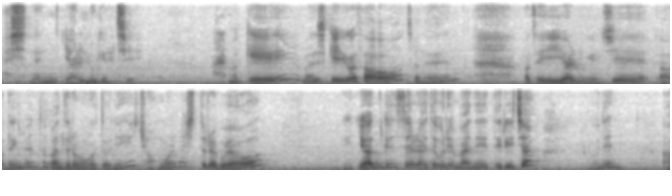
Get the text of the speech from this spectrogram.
맛있는 열무김치. 알맞게 맛있게 익어서 저는 어제 이 열무김치에 어, 냉면도 만들어 먹었더니 정말 맛있더라고요. 연근 샐러드 오랜만에 해드리죠? 이거는 어,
